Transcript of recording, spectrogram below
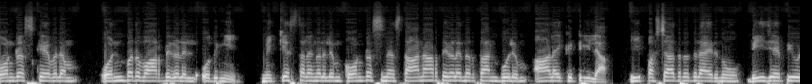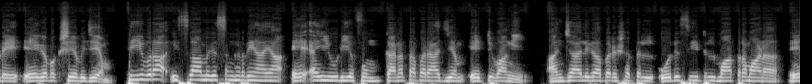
കോൺഗ്രസ് കേവലം ഒൻപത് വാർഡുകളിൽ ഒതുങ്ങി. മിക്ക സ്ഥലങ്ങളിലും കോൺഗ്രസിന് സ്ഥാനാർത്ഥികളെ നിർത്താൻ പോലും ആളെ കിട്ടിയില്ല. ഈ പശ്ചാത്തലത്തിലായിരുന്നു ബി ജെ പിയുടെ ഏകപക്ഷീയ വിജയം. തീവ്ര ഇസ്ലാമിക സംഘടനയായ എ ഐ യു ഡി എഫും കനത്ത പരാജയം ഏറ്റുവാങ്ങി. അഞ്ചാലിക പരിഷത്തിൽ ഒരു സീറ്റിൽ മാത്രമാണ് A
